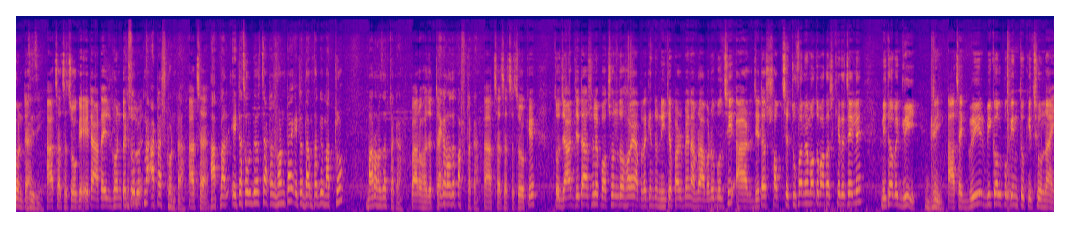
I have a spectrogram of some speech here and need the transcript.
ঘণ্টা? জি, জি। আচ্ছা আচ্ছা ওকে এটা আঠাইশ ঘণ্টা চলবে? আপনার আঠাশ ঘণ্টা। আচ্ছা। আপনার এটা চলবে হচ্ছে আঠাশ ঘণ্টা এটার দাম থাকবে মাত্র বারো হাজার টাকা। বারো হাজার টাকা। এগারো হাজার পাঁচশো টাকা। আচ্ছা আচ্ছা আচ্ছা ওকে তো যার যেটা আসলে পছন্দ হয় আপনারা কিন্তু নিতে পারবেন আমরা আবারও বলছি। আর যেটা সবচেয়ে তুফানের মতো বাতাস খেতে চাইলে নিতে হবে গ্রি। গ্রি। আচ্ছা গ্রির বিকল্প কিন্তু কিছু নাই।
